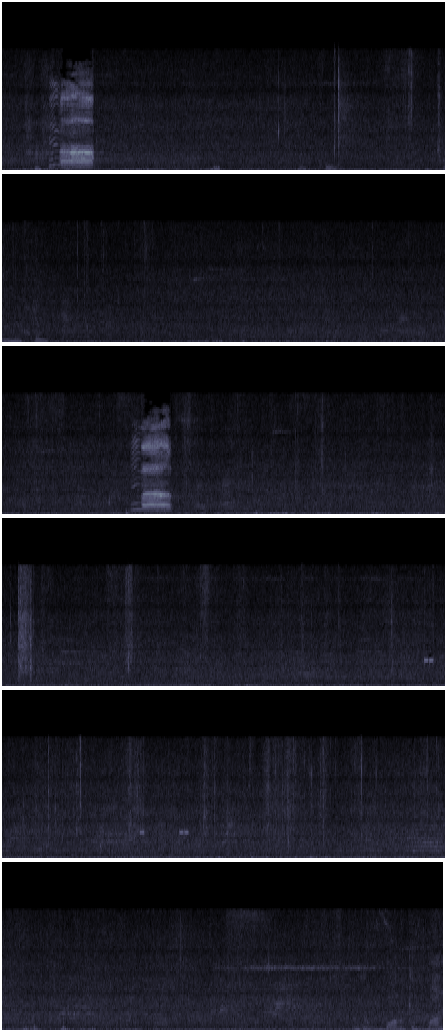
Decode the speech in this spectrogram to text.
khôi. Chui khôi. trong bò nó trong bay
